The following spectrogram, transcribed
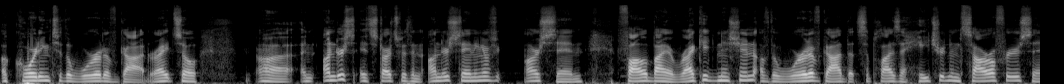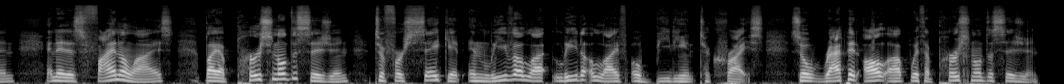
according to the word of God, right? So uh an under it starts with an understanding of our sin, followed by a recognition of the Word of God that supplies a hatred and sorrow for your sin, and it is finalized by a personal decision to forsake it and leave a li- lead a life obedient to Christ. So wrap it all up with a personal decision.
